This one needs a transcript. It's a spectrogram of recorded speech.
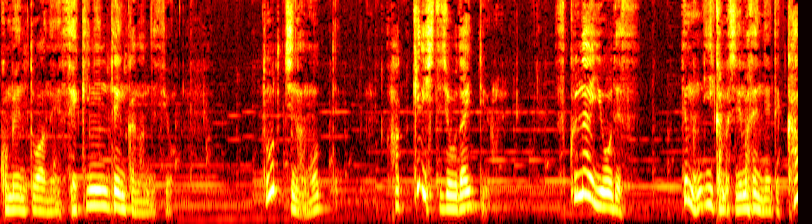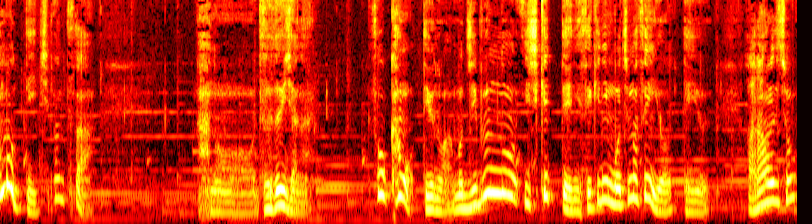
コメントはね、責任転嫁なんですよ。どっちなのって。はっきりしてちょうだいっていう。少ないようです。でもいいかもしれませんねって、かもって一番さ、あのずるいじゃない。そうかもっていうのはもう自分の意思決定に責任持ちませんよっていう現れでしょ。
